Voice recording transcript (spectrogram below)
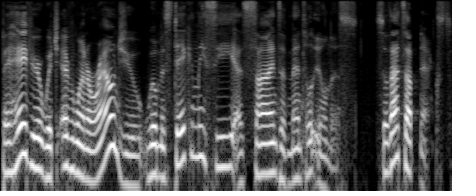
behavior which everyone around you will mistakenly see as signs of mental illness. So that's up next.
